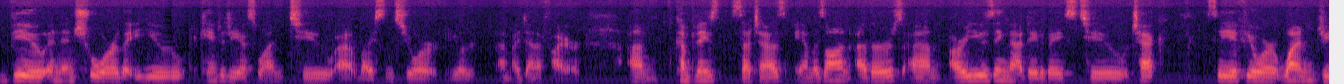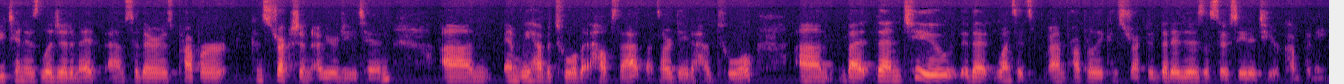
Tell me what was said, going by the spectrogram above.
view and ensure that you came to GS1 to uh, license your your um, identifier. Um, companies such as Amazon, others um, are using that database to check, see if your one GTIN is legitimate. Um, so there is proper construction of your GTIN, um, and we have a tool that helps that. That's our Data Hub tool. Um, but then two, that once it's um, properly constructed, that it is associated to your company.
